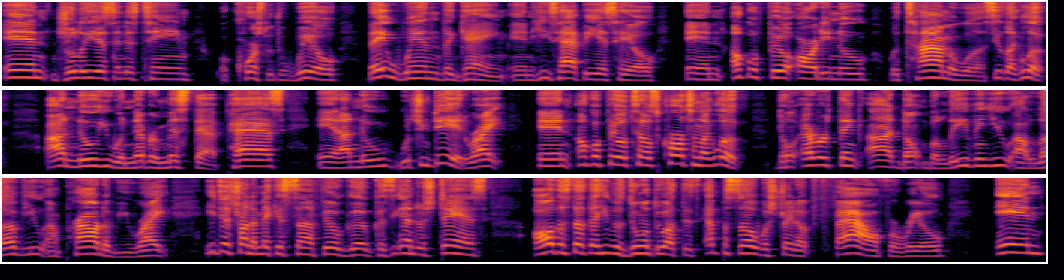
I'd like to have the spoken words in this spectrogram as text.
And Julius and his team, of course, with Will, they win the game, and he's happy as hell. And Uncle Phil already knew what time it was. He's like, look, I knew you would never miss that pass, and I knew what you did, right? And Uncle Phil tells Carlton, like, look, don't ever think I don't believe in you. I love you. I'm proud of you, right? He just trying to make his son feel good because he understands all the stuff that he was doing throughout this episode was straight up foul for real. And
